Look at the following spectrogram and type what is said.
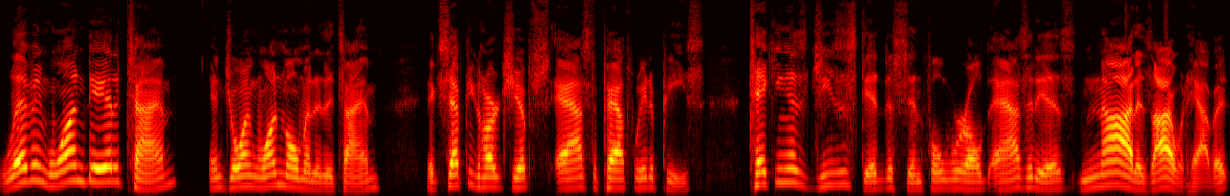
Living one day at a time, enjoying one moment at a time accepting hardships as the pathway to peace, taking as Jesus did the sinful world as it is, not as I would have it,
